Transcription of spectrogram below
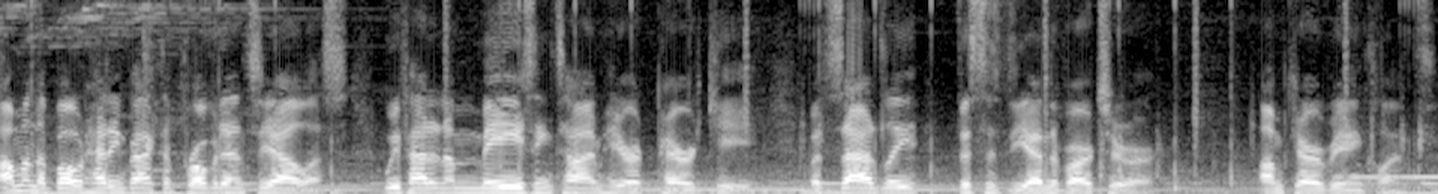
I'm on the boat heading back to Providenciales. We've had an amazing time here at Parrot Cay, but sadly, this is the end of our tour. I'm Caribbean Clint.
